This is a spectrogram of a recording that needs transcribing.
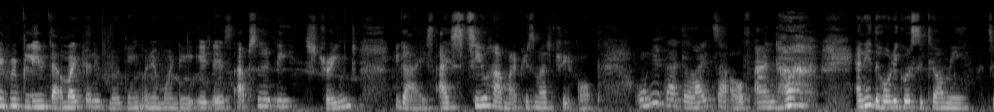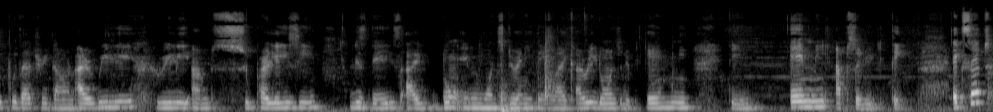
even believe that I'm actually vlogging on a Monday. It is absolutely strange. You guys, I still have my Christmas tree up. Only that the lights are off and I need the Holy Ghost to tell me to put that tree down. I really, really am super lazy these days. I don't even want to do anything. Like, I really don't want to do anything. Any absolute thing except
